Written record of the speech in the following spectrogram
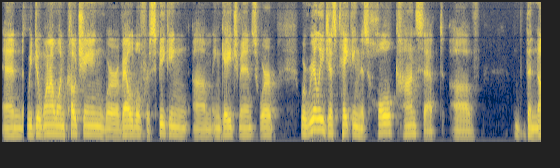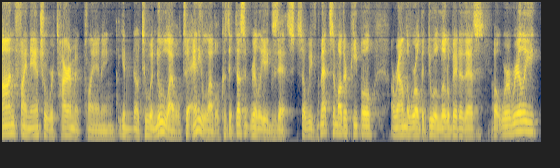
And we do one on one coaching. We're available for speaking um, engagements. We're, we're really just taking this whole concept of the non-financial retirement planning you know to a new level to any level because it doesn't really exist. So we've met some other people around the world that do a little bit of this but we're really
